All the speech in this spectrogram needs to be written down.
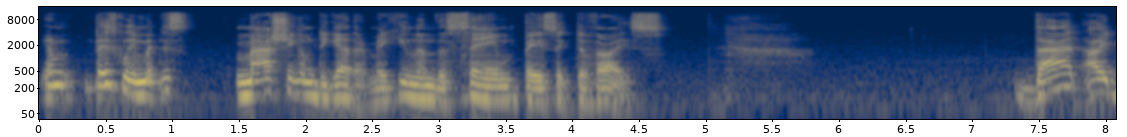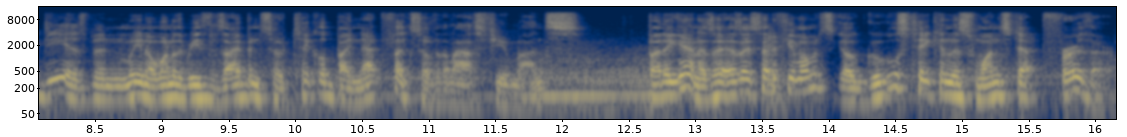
you know, basically just mashing them together, making them the same basic device. That idea has been, you know, one of the reasons I've been so tickled by Netflix over the last few months. But again, as I, as I said a few moments ago, Google's taken this one step further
